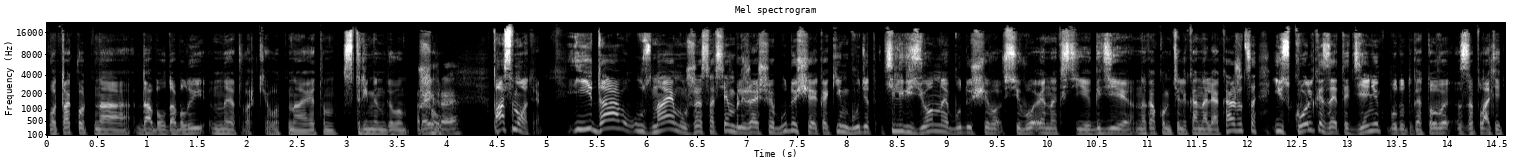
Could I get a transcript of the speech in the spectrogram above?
вот так вот на WWE Network, вот на этом стриминговом Проиграет. шоу. Посмотрим. И да, узнаем уже совсем ближайшее будущее, каким будет телевизионное будущее всего NXT, где, на каком телеканале окажется и сколько за это денег будут готовы заплатить.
